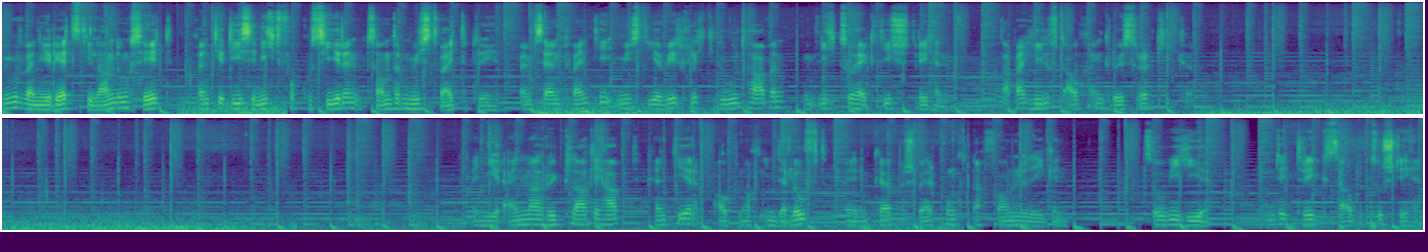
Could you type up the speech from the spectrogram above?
Nur wenn ihr jetzt die Landung seht, könnt ihr diese nicht fokussieren, sondern müsst weiterdrehen. Beim 720 müsst ihr wirklich Geduld haben und nicht zu hektisch drehen. Dabei hilft auch ein größerer Kicker. Wenn ihr einmal Rücklage habt, könnt ihr auch noch in der Luft euren Körperschwerpunkt nach vorne legen, so wie hier, um den Trick sauber zu stehen.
